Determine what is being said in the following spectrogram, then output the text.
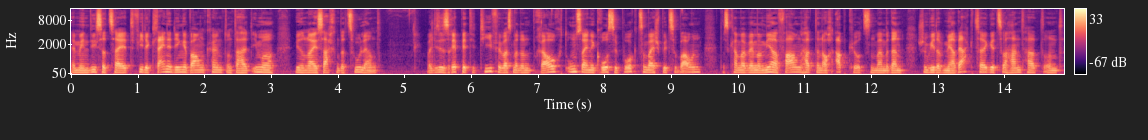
wenn man in dieser Zeit viele kleine Dinge bauen könnte und da halt immer wieder neue Sachen dazulernt. Weil dieses Repetitive, was man dann braucht, um so eine große Burg zum Beispiel zu bauen, das kann man, wenn man mehr Erfahrung hat, dann auch abkürzen, weil man dann schon wieder mehr Werkzeuge zur Hand hat und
